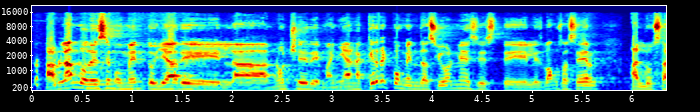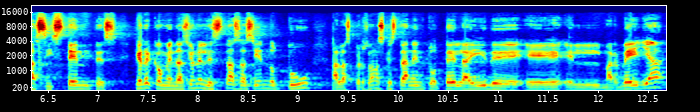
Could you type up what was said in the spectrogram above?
Hablando de ese momento ya de la noche de mañana, ¿qué recomendaciones este, les vamos a hacer a los asistentes? ¿Qué recomendaciones les estás haciendo tú a las personas que están en tu hotel ahí de eh, el Marbella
